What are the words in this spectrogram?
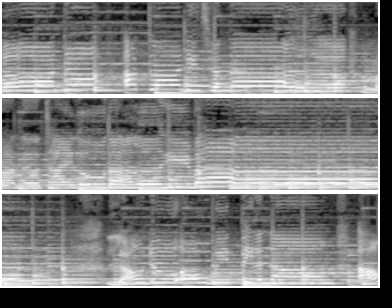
mana ata de chana mana thai lo da lai ba long do o we ti la nong ao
